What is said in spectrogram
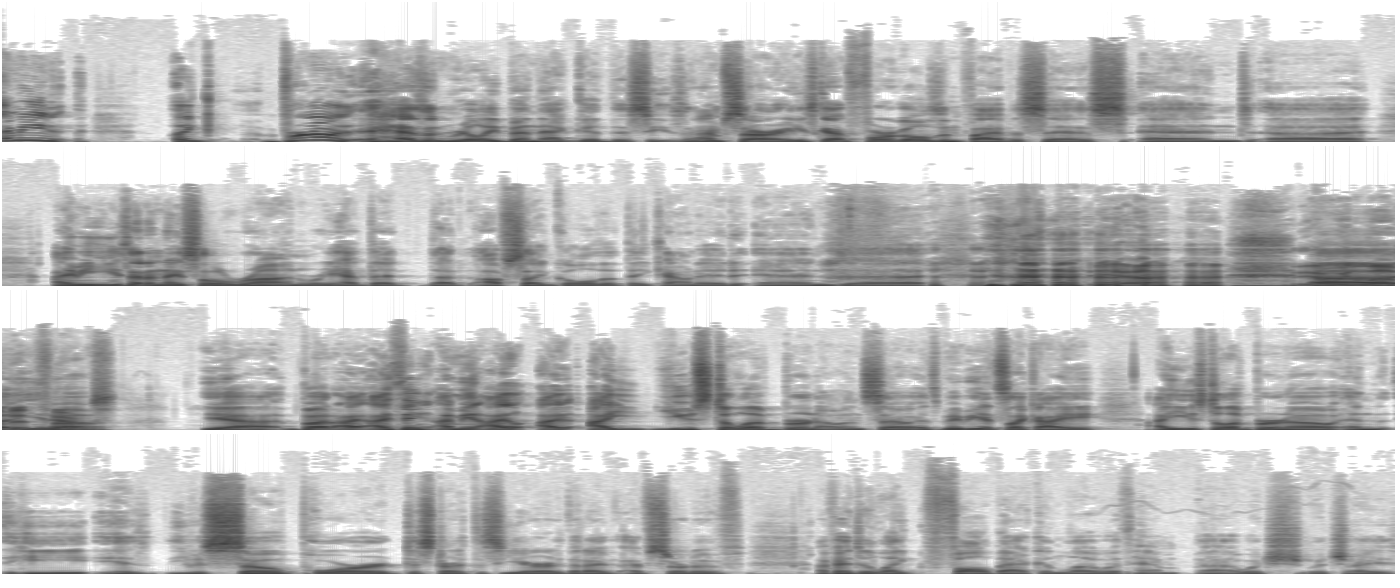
I mean, like Bruno hasn't really been that good this season. I'm sorry. He's got four goals and five assists, and uh, I mean he's had a nice little run where he had that that offside goal that they counted, and uh, yeah, yeah, we love it, uh, you folks. Know, Yeah, but I, I think I mean I, I I used to love Bruno, and so it's maybe it's like I I used to love Bruno, and he his, he was so poor to start this year that I've, I've sort of I've had to like fall back in love with him, uh, which which I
